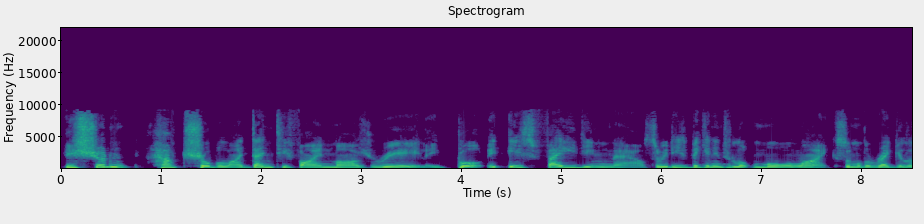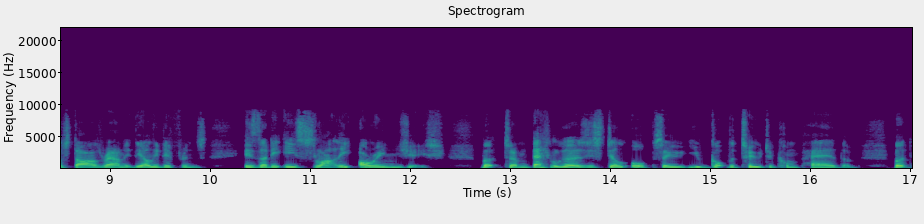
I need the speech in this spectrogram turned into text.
you shouldn't have trouble identifying Mars really, but it is fading now. So it is beginning to look more like some of the regular stars around it. The only difference is that it is slightly orangish, but um, Betelgeuse is still up. So you've got the two to compare them. But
